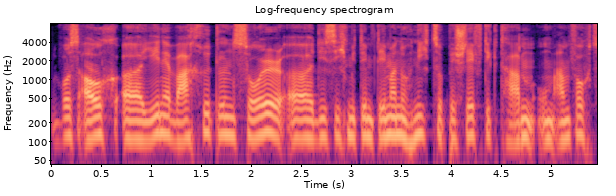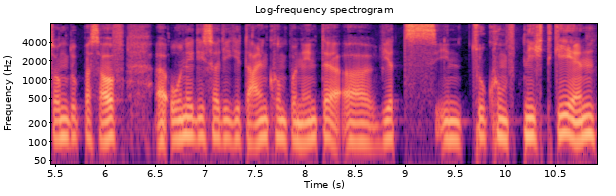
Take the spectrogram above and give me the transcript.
was auch äh, jene wachrütteln soll, äh, die sich mit dem Thema noch nicht so beschäftigt haben, um einfach zu sagen, du pass auf, äh, ohne dieser digitalen Komponente äh, wird es in Zukunft nicht gehen.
